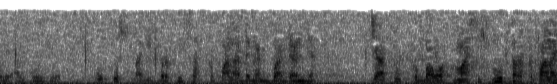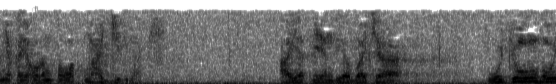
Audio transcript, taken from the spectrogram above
oleh Algojo. Putus lagi berpisah kepala dengan badannya. Jatuh ke bawah, masih mutar kepalanya kayak orang tawaf, ngaji lagi. Ayatnya yang dia baca, Wujuhu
